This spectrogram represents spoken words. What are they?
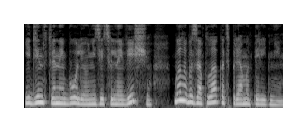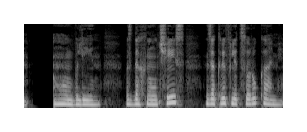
Единственной более унизительной вещью было бы заплакать прямо перед ним. «О, блин», — вздохнул Чейз, закрыв лицо руками.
